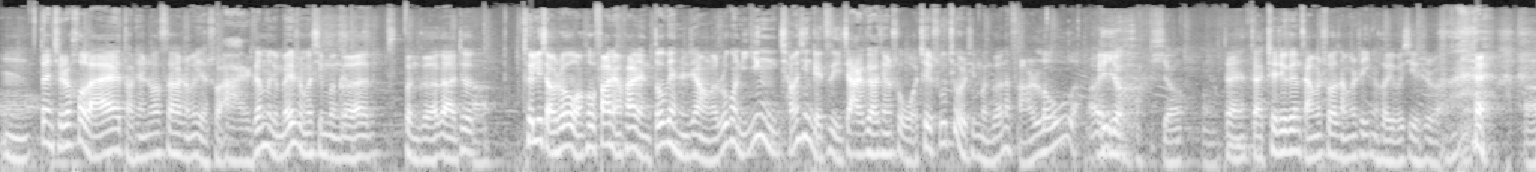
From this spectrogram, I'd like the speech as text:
嗯哦，但其实后来岛田庄司啊什么也说，哎，根本就没什么新本格本格的，就啊推理小说往后发展发展都变成这样了。如果你硬强行给自己加个标签，说我这书就是新本格，那反而 low 了。哎呦，行，嗯对，对，这就跟咱们说咱们是硬核游戏是吧？啊，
